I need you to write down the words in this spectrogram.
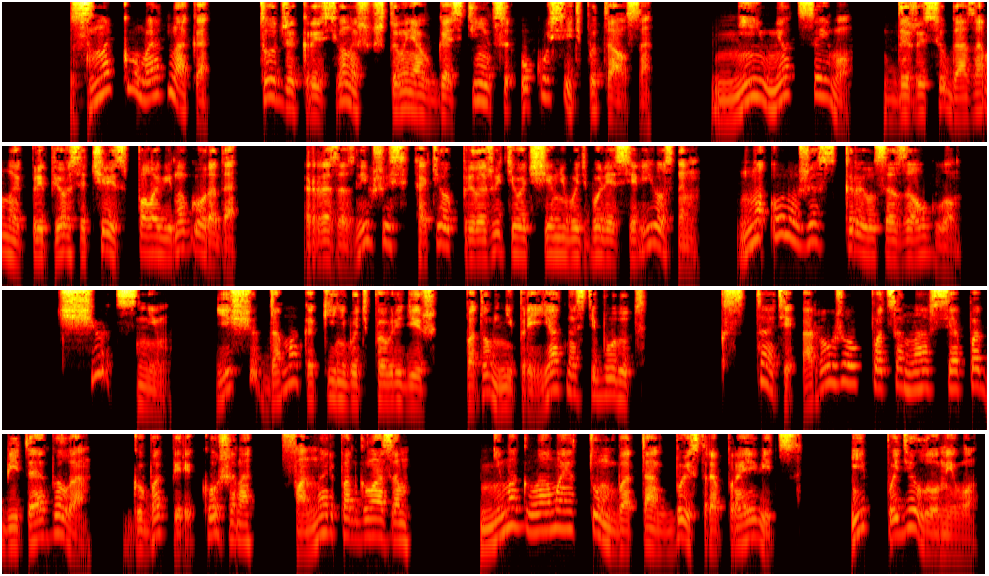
Знакомый, однако, тот же крысеныш, что меня в гостинице укусить пытался. Не имется ему, даже сюда за мной приперся через половину города. Разозлившись, хотел приложить его чем-нибудь более серьезным, но он уже скрылся за углом. Черт с ним, еще дома какие-нибудь повредишь, потом неприятности будут. Кстати, оружие у пацана вся побитая была. Губа перекошена, фонарь под глазом. Не могла моя тумба так быстро проявиться. И по делам его.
